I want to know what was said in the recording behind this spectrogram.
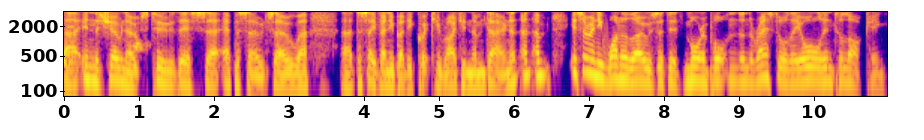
uh, in the show notes to this uh, episode. So uh, uh, to save anybody quickly writing them down. And, and um, is there any one of those that is more important than the rest, or are they all interlocking?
